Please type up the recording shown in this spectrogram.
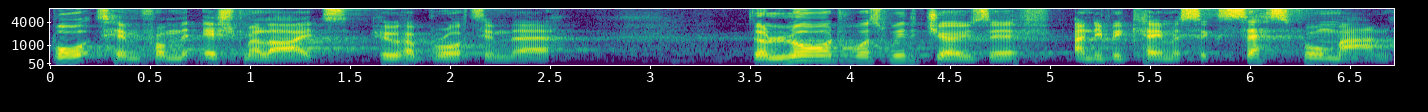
bought him from the Ishmaelites who had brought him there. The Lord was with Joseph, and he became a successful man,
